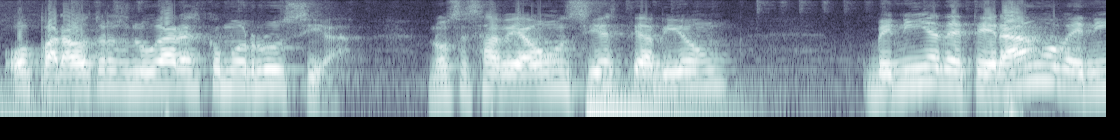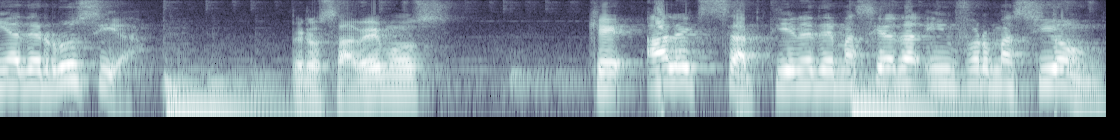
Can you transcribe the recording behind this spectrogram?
o para otros lugares como Rusia. No se sabe aún si este avión venía de Teherán o venía de Rusia, pero sabemos que Alex Saab tiene demasiada información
